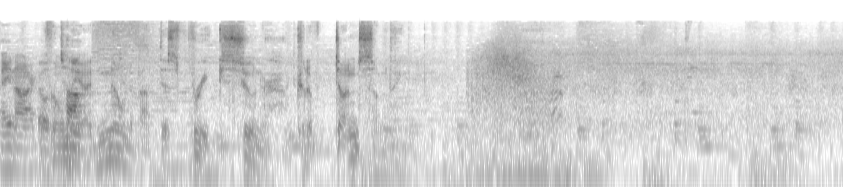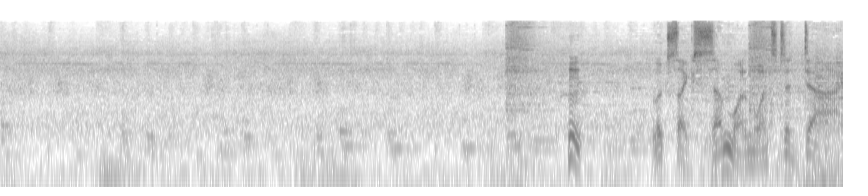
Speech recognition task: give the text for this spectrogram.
I, you know, I go If only top. I'd known about this freak sooner, I could have done something. Looks like someone wants to die.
